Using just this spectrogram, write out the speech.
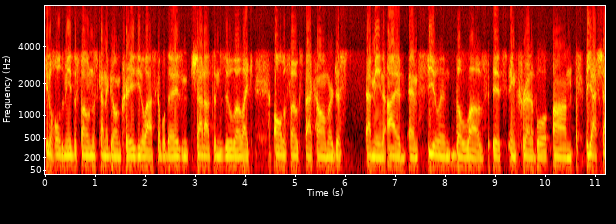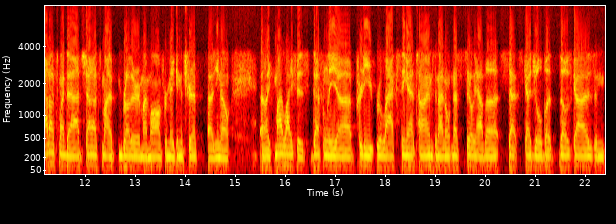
get a hold of me. The phone was kind of going crazy the last couple of days, and shout out to Missoula. Like all the folks back home are just. I mean, I am feeling the love. It's incredible. Um, but yeah, shout out to my dad. Shout out to my brother and my mom for making the trip. Uh, you know, like my life is definitely uh, pretty relaxing at times, and I don't necessarily have a set schedule. But those guys, and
